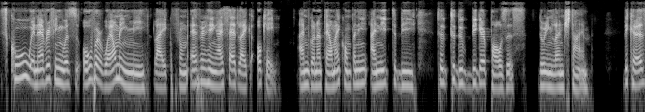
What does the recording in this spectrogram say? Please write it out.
school and everything was overwhelming me, like from everything, I said like, okay, I'm gonna tell my company I need to be to, to do bigger pauses during lunchtime because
